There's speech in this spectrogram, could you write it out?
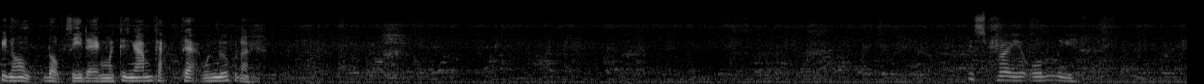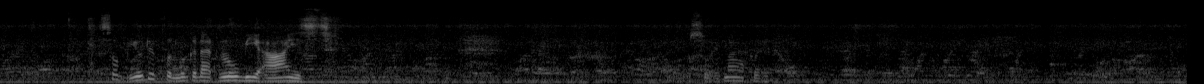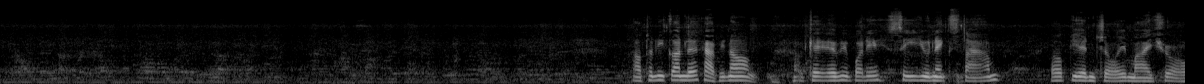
พี่น้องดอกสีแดงมันคืองามคักแต่มึงดูหน่อย spray only so beautiful look at that ruby eyes สวยมากเลย เอาเท่านี้ก่อนเลยค่ะพี่น้อง โอเค everybody see you next time hope you enjoy my show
